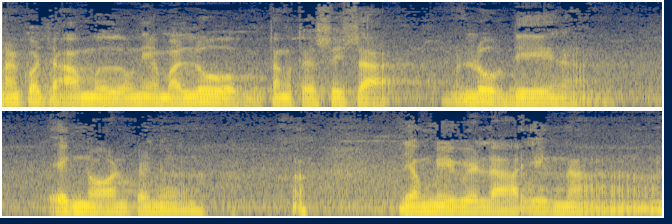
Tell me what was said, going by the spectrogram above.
มันก็จะเอามือเนี่ยมาลูบตั้งแต่ศีรษะ มันลูบดีนะเองนอนไปเนอะยังมีเวลาอีกนาน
